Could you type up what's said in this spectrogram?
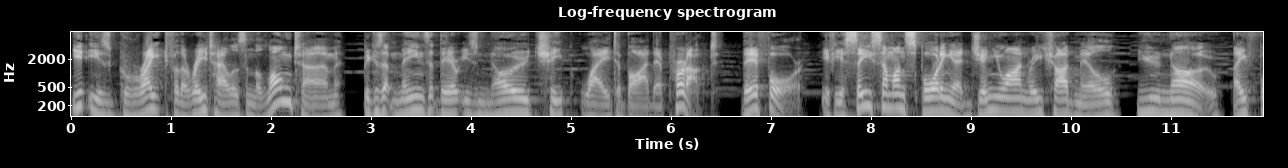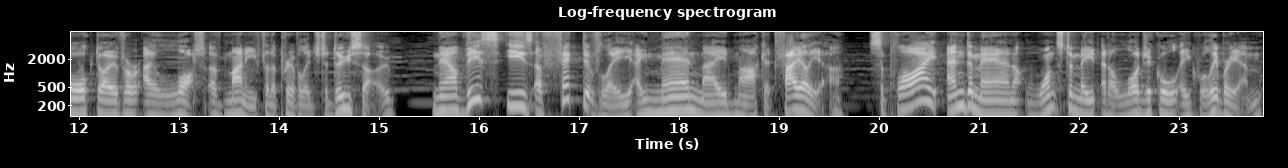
it is great for the retailers in the long term because it means that there is no cheap way to buy their product. Therefore, if you see someone sporting a genuine Richard Mille, you know they forked over a lot of money for the privilege to do so. Now, this is effectively a man made market failure. Supply and demand wants to meet at a logical equilibrium,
